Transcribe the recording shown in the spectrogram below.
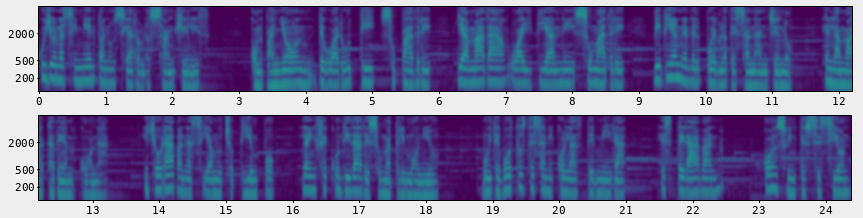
cuyo nacimiento anunciaron los ángeles. Compañón de Guaruti, su padre, y amada su madre, vivían en el pueblo de San Angelo, en la marca de Ancona, y lloraban hacía mucho tiempo la infecundidad de su matrimonio. Muy devotos de San Nicolás de Mira, esperaban con su intercesión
